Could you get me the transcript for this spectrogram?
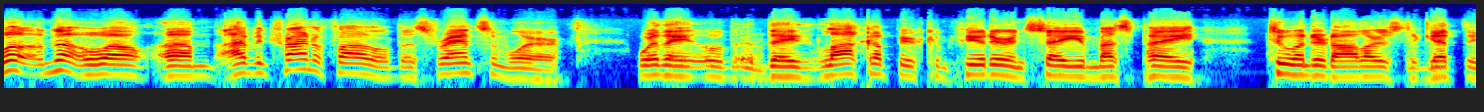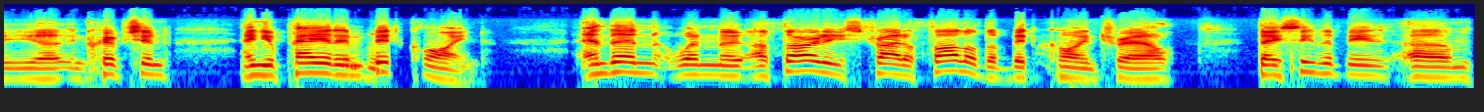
Well, no. Well, um, I've been trying to follow this ransomware, where they they lock up your computer and say you must pay two hundred dollars to get the uh, encryption, and you pay it in Mhm. Bitcoin. And then when the authorities try to follow the Bitcoin trail, they seem to be um,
